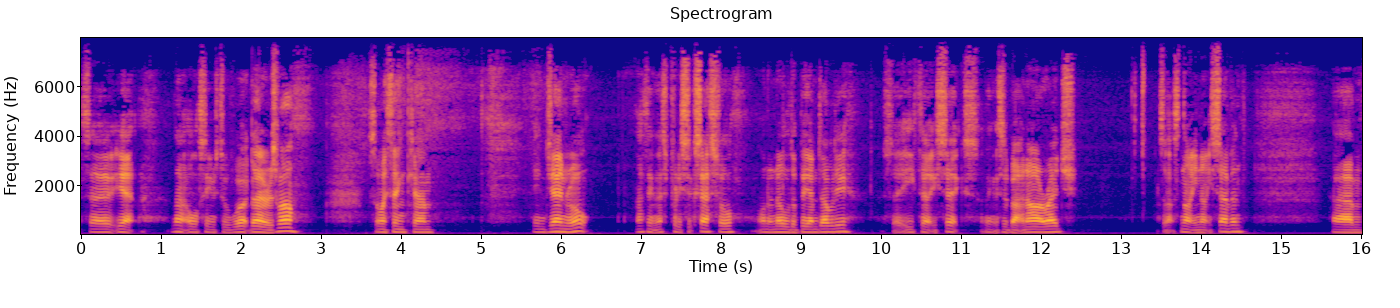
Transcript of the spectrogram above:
So yeah, that all seems to have worked there as well. So I think um, in general, I think that's pretty successful on an older BMW, say E36. I think this is about an R reg. So that's 1997. Um,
